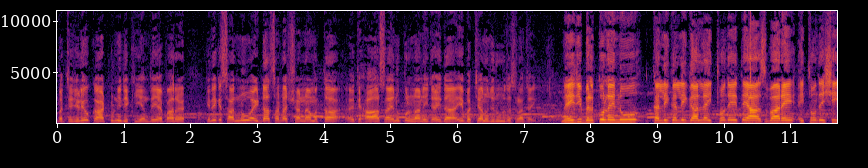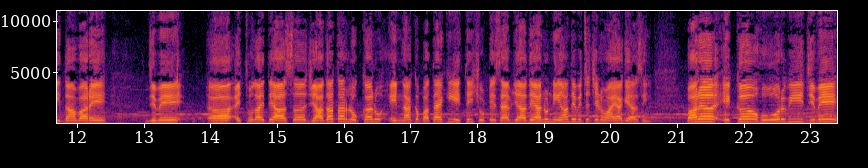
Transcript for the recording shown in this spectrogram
ਬੱਚੇ ਜਿਹੜੇ ਉਹ ਕਾਰਟੂਨ ਹੀ ਦੇਖੀ ਜਾਂਦੇ ਆ ਪਰ ਕਹਿੰਦੇ ਕਿ ਸਾਨੂੰ ਐਡਾ ਸਾਡਾ ਸ਼ਾਨਾ ਮੱਤਾ ਇਤਿਹਾਸ ਹੈ ਇਹਨੂੰ ਭੁੱਲਣਾ ਨਹੀਂ ਚਾਹੀਦਾ ਇਹ ਬੱਚਿਆਂ ਨੂੰ ਜ਼ਰੂਰ ਦੱਸਣਾ ਚਾਹੀਦਾ। ਨਹੀਂ ਜੀ ਬਿਲਕੁਲ ਇਹਨੂੰ ਕੱਲੀ ਕੱਲੀ ਗੱਲ ਇੱਥੋਂ ਦੇ ਇਤਿਹਾਸ ਬਾਰੇ ਇੱਥੋਂ ਦੇ ਸ਼ਹੀਦਾਂ ਬਾਰੇ ਜਿਵੇਂ ਇੱਥੋਂ ਦਾ ਇਤਿਹਾਸ ਜ਼ਿਆਦਾਤਰ ਲੋਕਾਂ ਨੂੰ ਇੰਨਾ ਕੁ ਪਤਾ ਹੈ ਕਿ ਇੱਥੇ ਛੋਟੇ ਸਾਹਿਬਜ਼ਾਦਿਆਂ ਨੂੰ ਨੀਹਾਂ ਦੇ ਵਿੱਚ ਚਿਣਵਾਇਆ ਗਿਆ ਸੀ। ਪਰ ਇੱਕ ਹੋਰ ਵੀ ਜਿਵੇਂ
